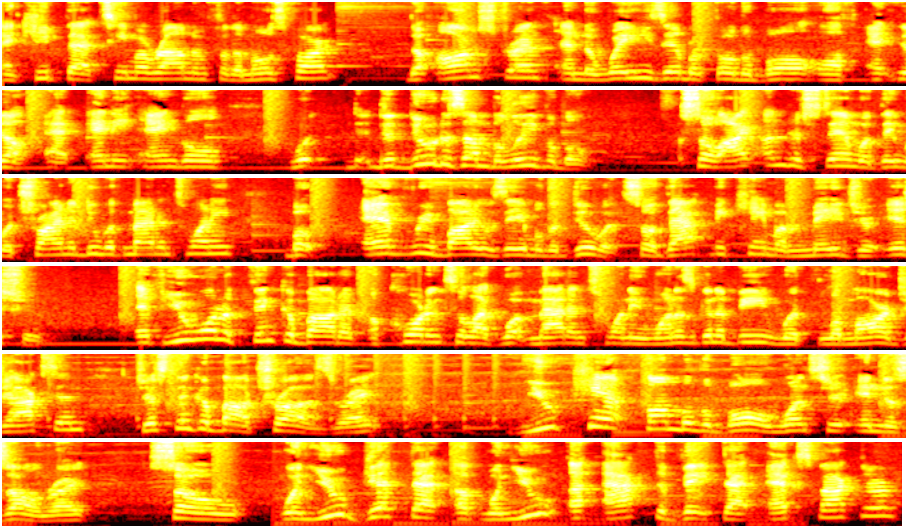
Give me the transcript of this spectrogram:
and keep that team around him for the most part. The arm strength and the way he's able to throw the ball off you know, at any angle, the dude is unbelievable. So I understand what they were trying to do with Madden 20, but everybody was able to do it. So that became a major issue. If you want to think about it according to like what Madden 21 is going to be with Lamar Jackson, just think about Truzz, right? You can't fumble the ball once you're in the zone, right? So when you get that, uh, when you uh, activate that X factor,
